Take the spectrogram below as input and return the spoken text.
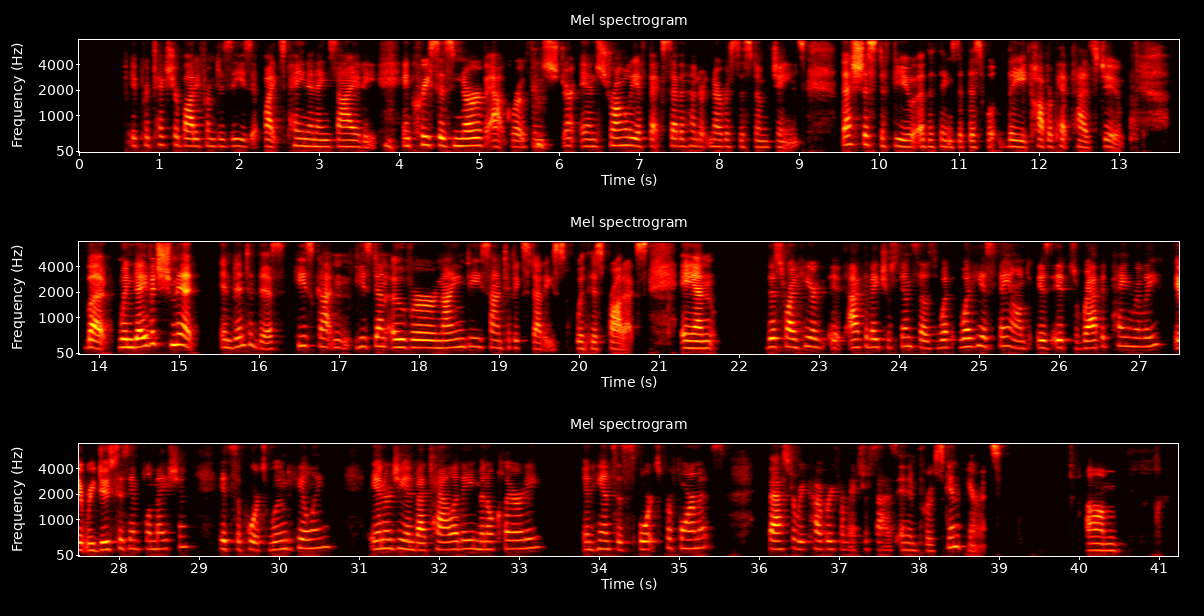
it protects your body from disease. It fights pain and anxiety, mm. increases nerve outgrowth, and, str- and strongly affects 700 nervous system genes. That's just a few of the things that this will, the copper peptides do. But when David Schmidt invented this, he's gotten he's done over 90 scientific studies with his products. And this right here, it activates your stem cells. What, what he has found is it's rapid pain relief, it reduces inflammation, it supports wound healing, energy and vitality, mental clarity, enhances sports performance, faster recovery from exercise, and improves skin appearance. Um,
